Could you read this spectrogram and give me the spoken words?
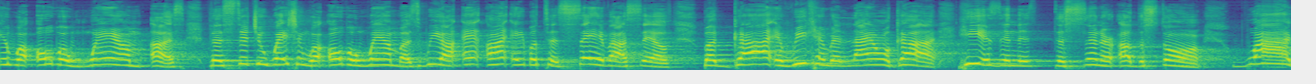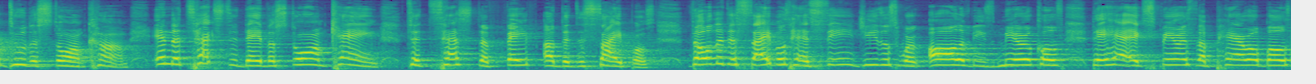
it will overwhelm us. The situation will overwhelm us. We are unable to save ourselves. But God, if we can rely on God, He is in this the center of the storm. Why do the storm come? In the text today, the storm came to test the faith of the disciples. Though the disciples had seen Jesus work all of these miracles, they had experienced the parables,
